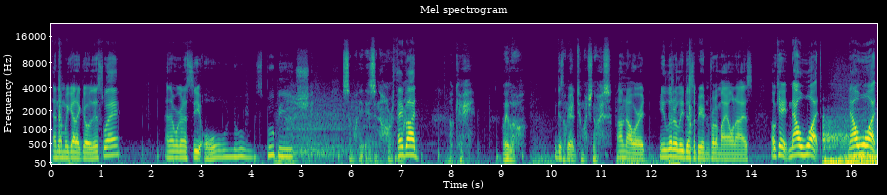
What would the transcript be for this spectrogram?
And then we gotta go this way. And then we're gonna see. Oh no, spoopy. Shit. Someone is in Harthorn. Hey, bud. Okay. Lay low. He disappeared. too much noise. I'm not worried. He literally disappeared in front of my own eyes. Okay, now what? Now what?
